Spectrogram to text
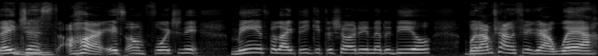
They mm-hmm. just are. It's unfortunate. Men feel like they get the short end of the deal, but I'm trying to figure out where.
